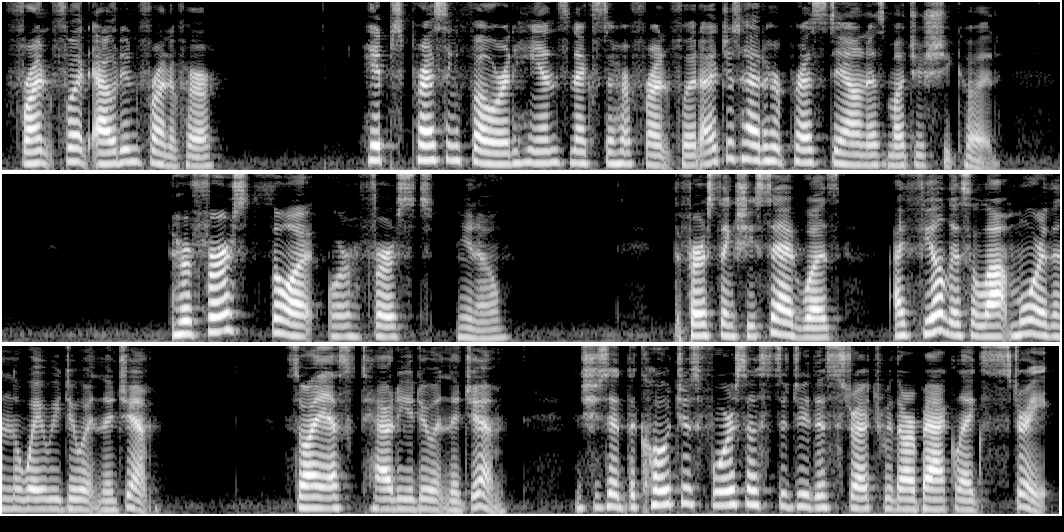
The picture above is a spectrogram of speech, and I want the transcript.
front foot out in front of her, hips pressing forward, hands next to her front foot. I just had her press down as much as she could. Her first thought, or first, you know, the first thing she said was, I feel this a lot more than the way we do it in the gym. So I asked, How do you do it in the gym? And she said, The coaches force us to do this stretch with our back legs straight.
